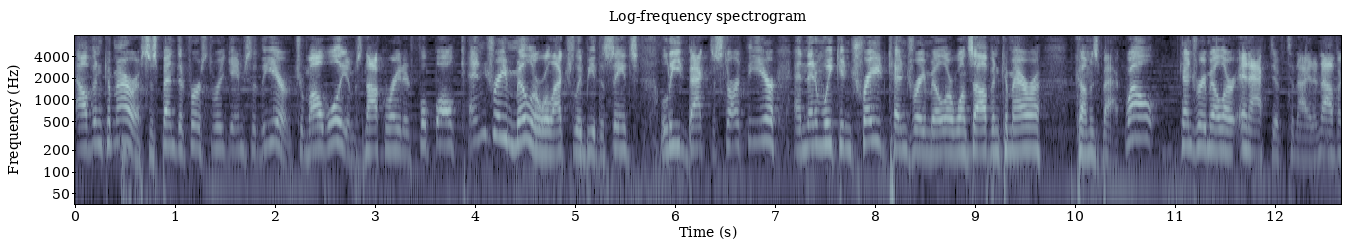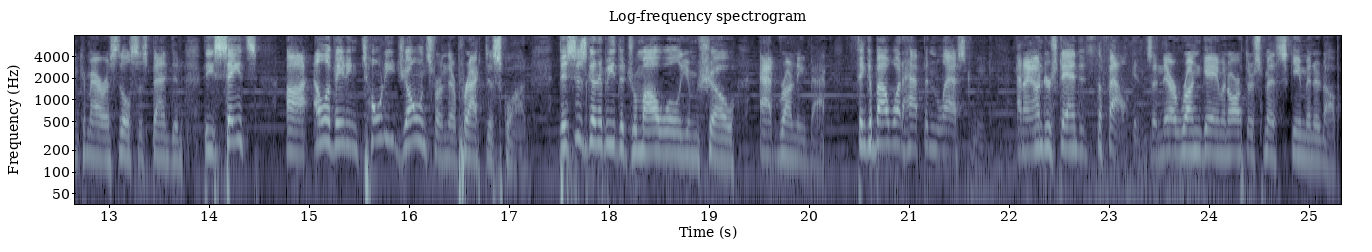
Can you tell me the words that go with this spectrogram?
Alvin Kamara suspended first three games of the year. Jamaal Williams not great at football. Kendre Miller will actually be the Saints' lead back to start the year, and then we can trade Kendre Miller once Alvin Kamara comes back. Well, Kendre Miller inactive tonight, and Alvin Kamara still suspended. The Saints uh, elevating Tony Jones from their practice squad. This is going to be the Jamaal Williams show at running back. Think about what happened last week and I understand it's the Falcons and their run game and Arthur Smith scheming it up.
